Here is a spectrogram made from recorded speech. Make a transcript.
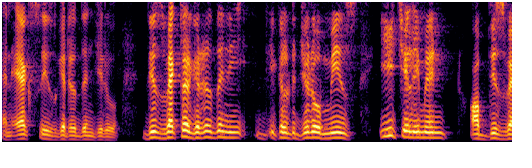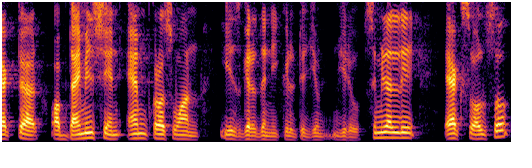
and x is greater than 0. this vector greater than equal to 0 means each element of this vector of dimension m cross 1 is greater than equal to 0. Similarly, x also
